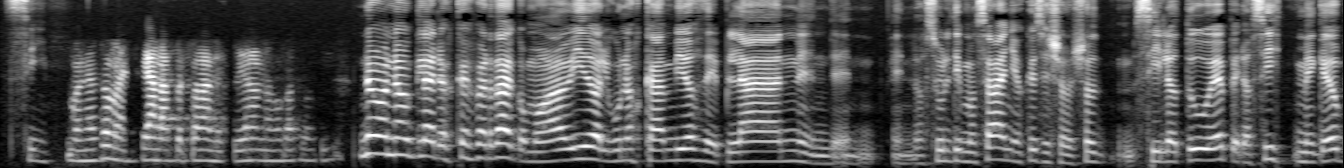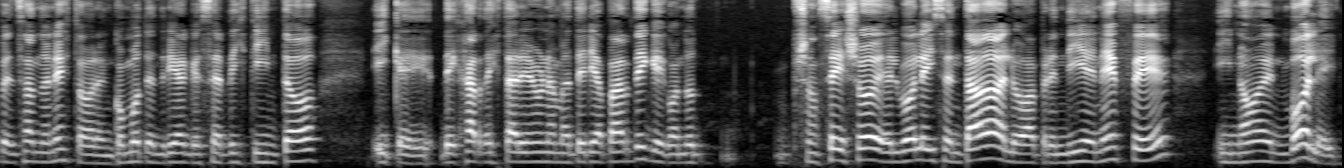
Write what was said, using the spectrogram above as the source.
Sí. Bueno, eso me decían las personas que estudiaron educación física. No, no, claro, es que es verdad, como ha habido algunos cambios de plan en, en, los últimos años, qué sé yo, yo sí lo tuve, pero sí me quedo pensando en esto ahora, en cómo tendría que ser distinto y que dejar de estar en una materia aparte y que cuando yo no sé, yo el volei sentada lo aprendí en F y no en volei,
